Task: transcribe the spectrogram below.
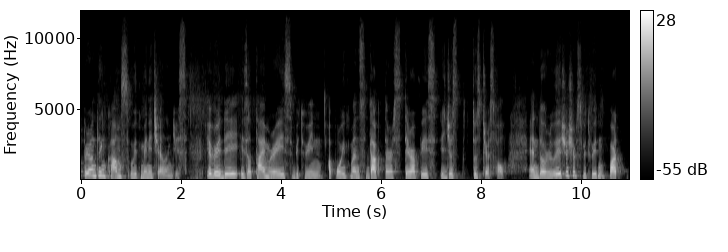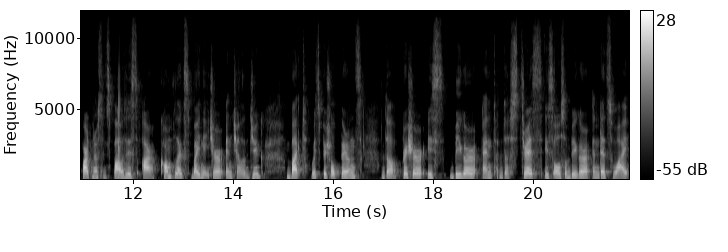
parenting comes with many challenges. Every day is a time race between appointments, doctors, therapies. It's just too stressful. And the relationships between part partners and spouses are complex by nature and challenging. But with special parents, the pressure is bigger and the stress is also bigger and that's why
